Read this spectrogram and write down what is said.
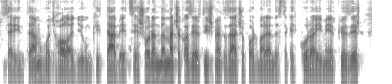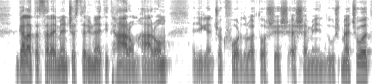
szerintem, hogy haladjunk itt ABC sorrendben, már csak azért is, mert az álcsoportban rendeztek egy korai mérkőzést. Galatasaray Manchester United 3-3, egy igencsak fordulatos és eseménydús meccs volt.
